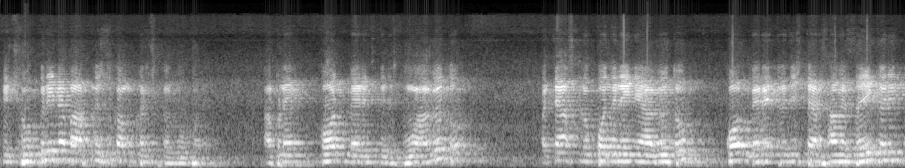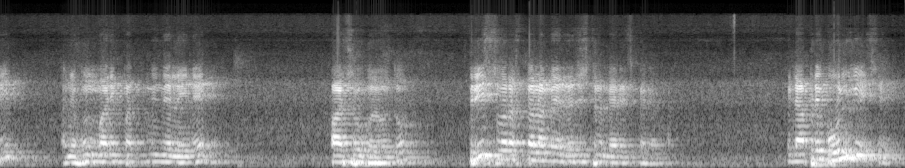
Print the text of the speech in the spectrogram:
કે છોકરીના બાપને શું કામ ખર્ચ કરવો પડે? આપણે કોર્ટ મેરેજ કરીશ. હું આવ્યો હતો પચાસ લોકોને લઈને આવ્યો હતો કોર્ટ મેરેજ રજિસ્ટર સામે સહી કરી હતી અને હું મારી પત્નીને લઈને પાછો ગયો હતો. ત્રીસ વર્ષ પહેલાં મેં રજિસ્ટર મેરેજ કર્યા. એટલે આપણે બોલીએ છીએ.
